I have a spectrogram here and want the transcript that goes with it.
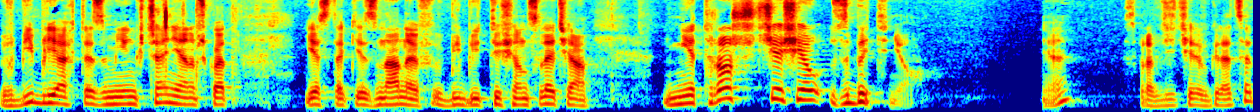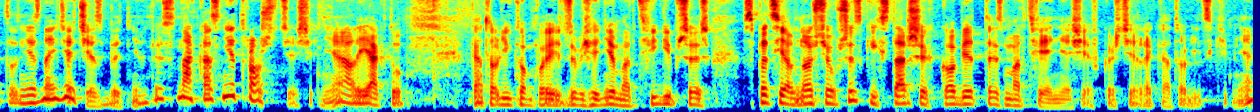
w Bibliach te zmiękczenia, na przykład jest takie znane w Biblii tysiąclecia, nie troszczcie się zbytnio. Nie? Sprawdzicie w Grece, to nie znajdziecie zbytnio. To jest nakaz, nie troszcie się, nie? Ale jak tu katolikom powiedzieć, żeby się nie martwili? Przecież specjalnością wszystkich starszych kobiet to jest martwienie się w kościele katolickim, nie?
